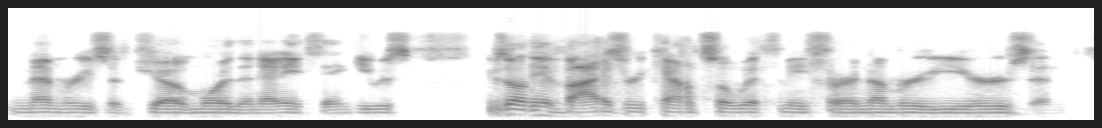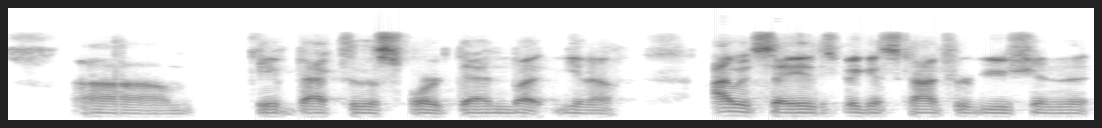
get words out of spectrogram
memories of Joe more than anything. He was he was on the advisory council with me for a number of years and um, gave back to the sport then. But you know, I would say his biggest contribution that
